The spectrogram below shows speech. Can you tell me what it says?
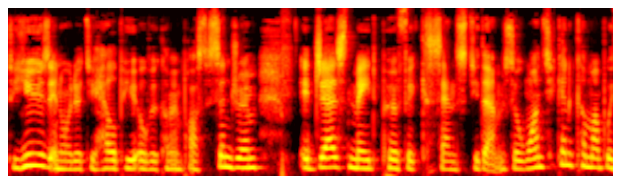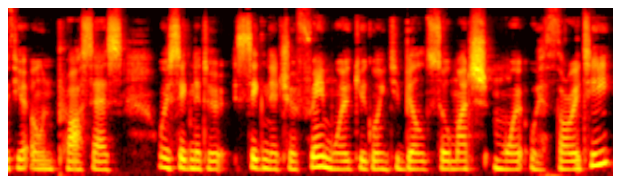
to use in order to help you overcome imposter syndrome, it just made perfect sense to them. So once you can come up with your own process or signature signature framework, you're going to build so much more authority.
